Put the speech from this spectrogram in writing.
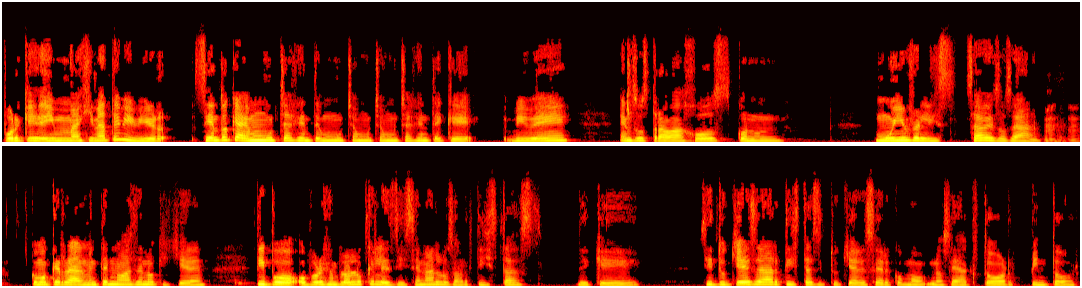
porque imagínate vivir, siento que hay mucha gente, mucha, mucha, mucha gente que vive en sus trabajos con un muy infeliz, ¿sabes? O sea, como que realmente no hacen lo que quieren. Tipo, o por ejemplo lo que les dicen a los artistas, de que si tú quieres ser artista, si tú quieres ser como, no sé, actor, pintor,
